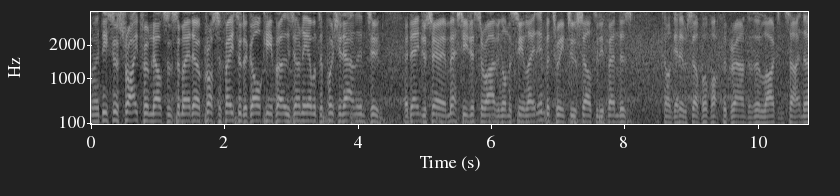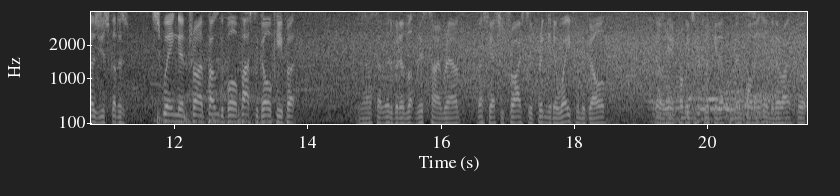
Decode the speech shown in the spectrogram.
A decent strike from Nelson Semedo across the face of the goalkeeper, who's only able to push it out into a dangerous area. Messi just arriving on the scene late in between two Celta defenders. Can't get himself up off the ground. A little Argentine knows he's just got to swing and try and poke the ball past the goalkeeper. Yeah, that's a little bit of luck this time round. Messi actually tries to bring it away from the goal. No, here probably to flick it up and then volley it in with the right foot.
